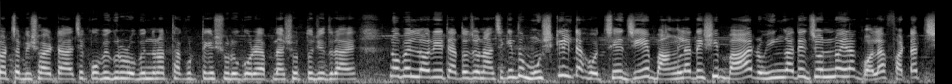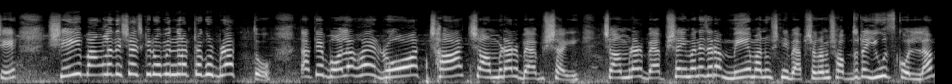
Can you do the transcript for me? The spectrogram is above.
চর্চা বিষয়টা আছে। কবিগুরু রবীন্দ্রনাথ ঠাকুর থেকে শুরু করে আপনার সত্যজিৎ রায়, নোবেল লরিয়েট এতজন আছে। কিন্তু মুশকিলটা হচ্ছে যে বাংলাদেশি বা রোহিঙ্গাদের জন্য এরা গলা ফাটাচ্ছে, সেই বাংলাদেশে আজকে রবীন্দ্রনাথ ঠাকুর ব্রাত্য। তাকে বলা হয় র, ছা, চামড়ার ব্যবসায়ী। চামড়ার ব্যবসায়ী মানে যারা মেয়ে মানুষ নিয়ে ব্যবসা করে। আমি শব্দটা ইউজ করলাম।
